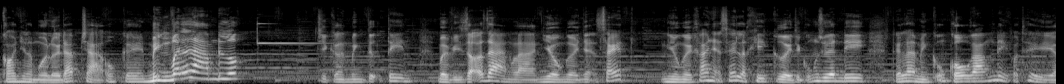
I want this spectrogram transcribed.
coi như là một lời đáp trả ok. Mình vẫn làm được. Chỉ cần mình tự tin bởi vì rõ ràng là nhiều người nhận xét nhiều người khác nhận xét là khi cười thì cũng duyên đi. Thế là mình cũng cố gắng để có thể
